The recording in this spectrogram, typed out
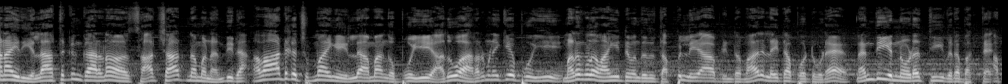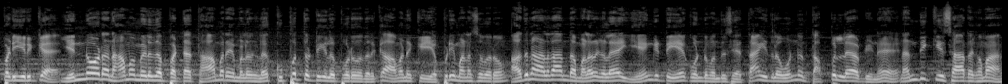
ஆனா இது எல்லாத்துக்கும் காரணம் சாட்சாத் நம்ம நந்தி தான். அவ ஆட்டுக்கு சும்மா இங்க இல்லாம அங்க போய் அதுவும் அரண்மனைக்கே போய் மலர்களை வாங்கிட்டு வந்தது தப்பு இல்லையா அப்படின்ற மாதிரி லைட்டா போட்டு விட நந்தி என்னோட தீவிர பக்தன். அப்படி இருக்க என்னோட நாமம் எழுதப்பட்ட தாமரை மலர்களை குப்பை தொட்டியில போடுவதற்கு அவனுக்கு எப்படி மனசு வரும்? அதனாலதான் அந்த மலர்களை என்கிட்டயே கொண்டு வந்து சேர்த்தான். இதுல ஒண்ணும் தப்பு இல்ல அப்படின்னு நந்திக்கு சாதகமா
